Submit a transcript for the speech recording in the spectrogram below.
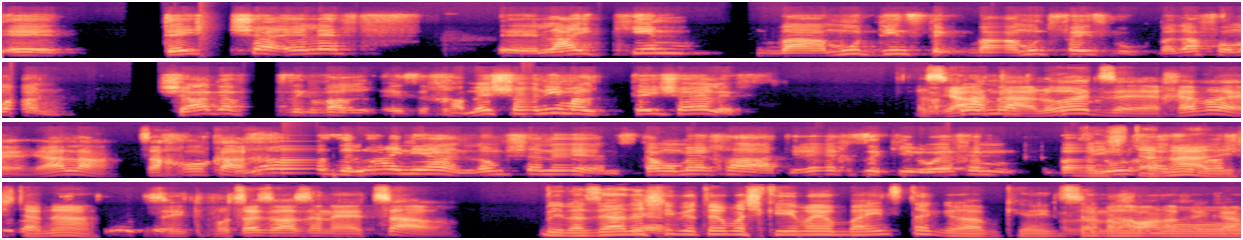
אה, תשע אלף אה, לייקים בעמוד, אינסטג, בעמוד פייסבוק, בדף אומן, שאגב, זה כבר איזה חמש שנים על תשע אלף. אז יאללה, מה- תעלו את זה, חבר'ה, יאללה, צח רוקח. לא, זה לא העניין, לא משנה, אני סתם אומר לך, תראה איך זה, כאילו, איך הם זה בנו לך איזה השתנה, זה משהו. השתנה. זה התפוצץ ואז זה נעצר. בגלל זה אנשים יותר משקיעים היום באינסטגרם, כי האינסטגרם נכון, הוא כן.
